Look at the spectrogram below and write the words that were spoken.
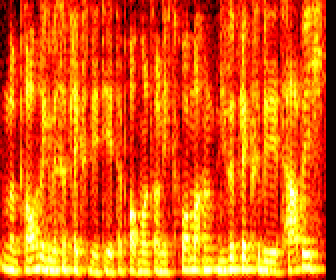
man braucht eine gewisse Flexibilität, da brauchen wir uns auch nichts vormachen. Diese Flexibilität habe ich,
